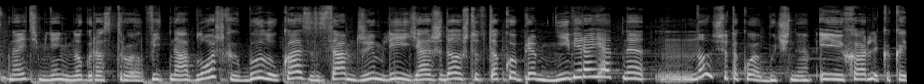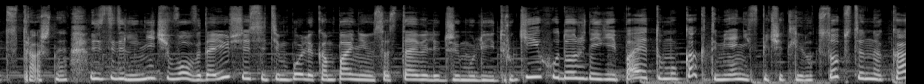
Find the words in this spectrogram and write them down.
знаете, меня немного расстроил. Ведь на обложках был указан сам Джим Ли. Я ожидала что-то такое прям невероятное, но все такое обычное. И Харли какая-то страшная. Действительно, ничего выдающегося, тем более компанию составили Джиму Ли и другие художники, поэтому как-то меня не впечатлило. Собственно, как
